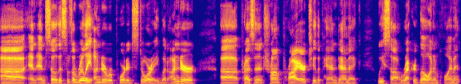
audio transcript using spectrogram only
Uh, and and so this was a really underreported story. But under uh, President Trump, prior to the pandemic, we saw record low unemployment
